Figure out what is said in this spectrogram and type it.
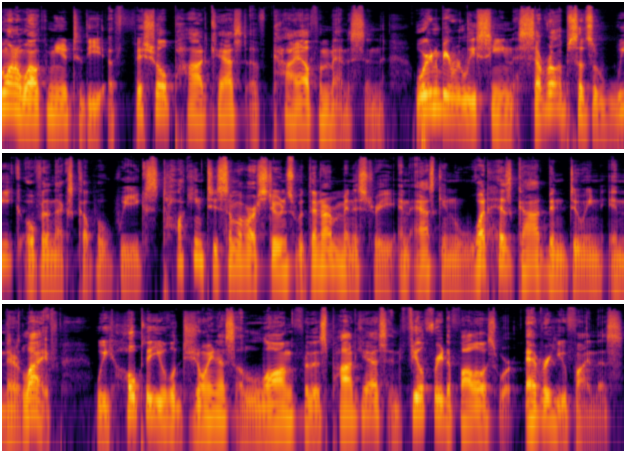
want to welcome you to the official podcast of Chi Alpha Medicine. We're going to be releasing several episodes a week over the next couple of weeks, talking to some of our students within our ministry and asking what has God been doing in their life. We hope that you will join us along for this podcast and feel free to follow us wherever you find this.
